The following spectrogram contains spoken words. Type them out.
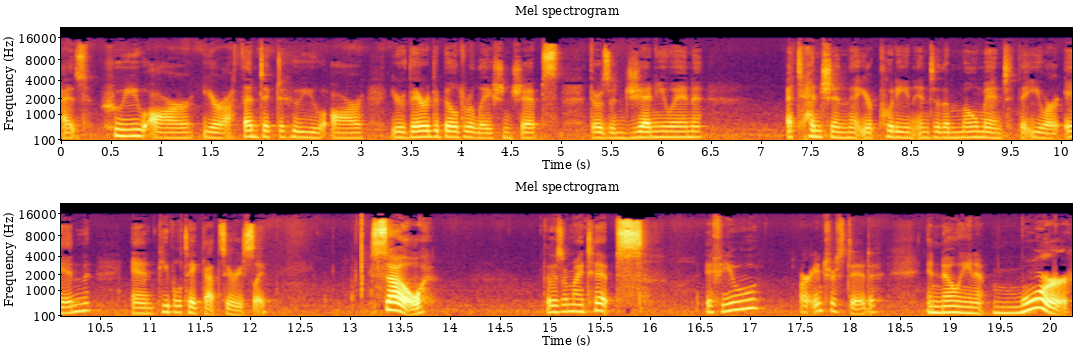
as who you are, you're authentic to who you are, you're there to build relationships. There's a genuine attention that you're putting into the moment that you are in, and people take that seriously. So, those are my tips. If you are interested in knowing more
